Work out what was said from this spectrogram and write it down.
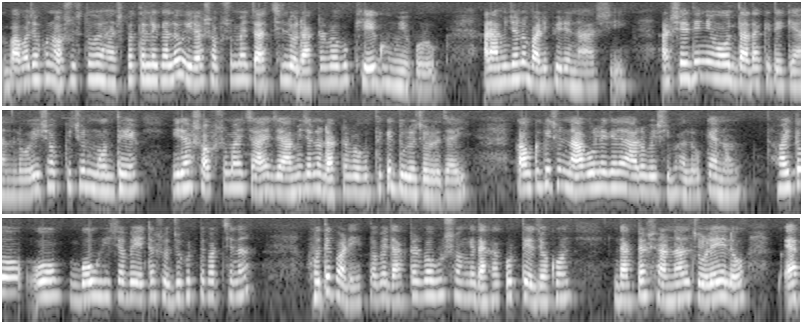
বাবা যখন অসুস্থ হয়ে হাসপাতালে গেল, এরা সবসময় চাচ্ছিল ডাক্তারবাবু খেয়ে ঘুমিয়ে পড়ুক, আর আমি যেন বাড়ি ফিরে না আসি। আর সেদিনই ওর দাদাকে ডেকে আনলো। এই সব কিছুর মধ্যে এরা সবসময় চায় যে আমি যেন ডাক্তারবাবুর থেকে দূরে চলে যাই। কাউকে কিছু না বলে গেলে আরও বেশি ভালো। কেন? হয়তো ও বউ হিসাবে এটা সহ্য করতে পারছে না। হতে পারে। তবে ডাক্তারবাবুর সঙ্গে দেখা করতে যখন ডাক্তার সান্যাল চলে এলো এক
